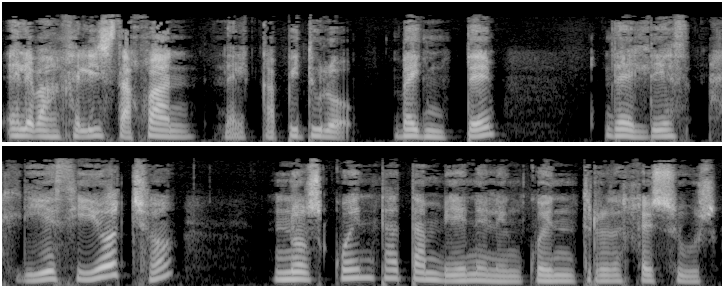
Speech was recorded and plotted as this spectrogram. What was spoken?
El evangelista Juan, en el capítulo 20, del 10 al 18, nos cuenta también el encuentro de Jesús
